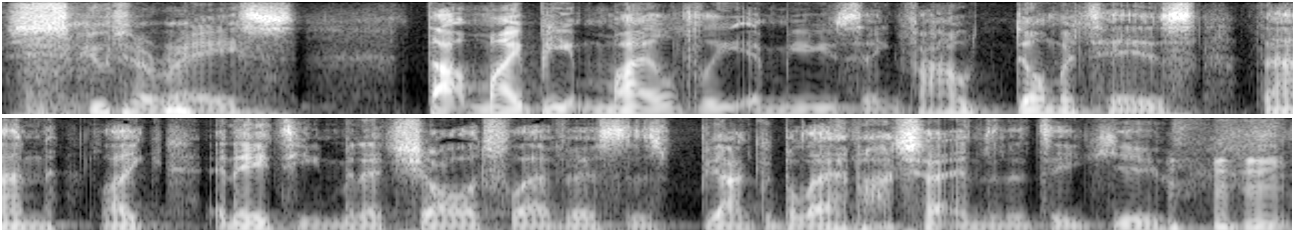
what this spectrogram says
scooter race that might be mildly amusing for how dumb it is than like an 18 minute Charlotte Flair versus Bianca Belair match that ends in a DQ.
